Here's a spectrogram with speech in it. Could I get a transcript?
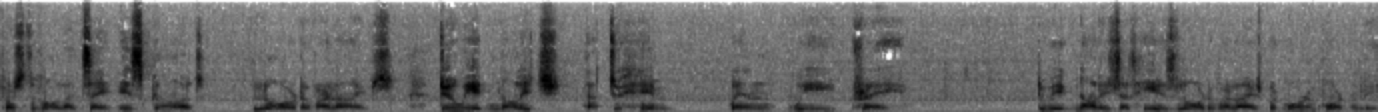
First of all, I'd say, is God Lord of our lives? Do we acknowledge that to Him when we pray? Do we acknowledge that He is Lord of our lives? But more importantly,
